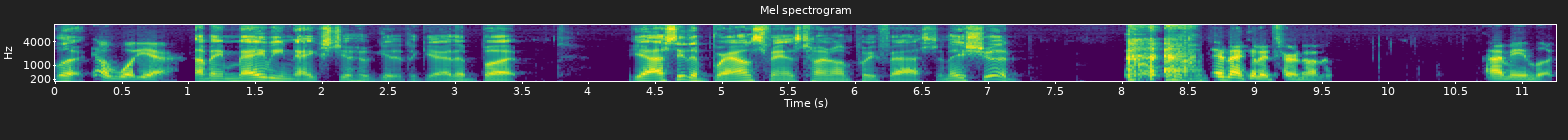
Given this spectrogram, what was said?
Look, Oh, well, yeah. I mean, maybe next year he'll get it together, but yeah, I see the Browns fans turn on pretty fast, and they should. They're not going to turn on him. I mean, look,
